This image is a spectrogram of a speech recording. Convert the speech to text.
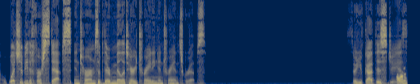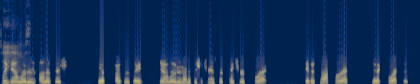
uh, what should be the first steps in terms of their military training and transcripts? So you've got this JST. Honestly, download an unofficial. Yep, I was going to say download an unofficial transcript. Make sure it's correct. If it's not correct, get it corrected.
